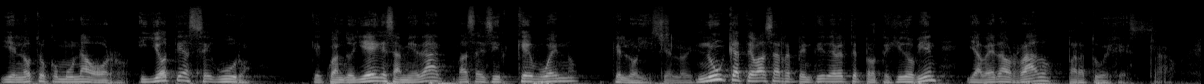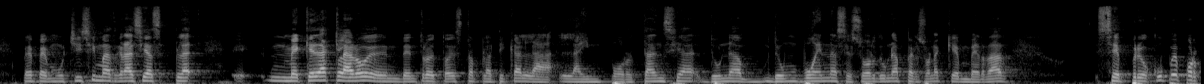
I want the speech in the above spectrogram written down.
y en el otro como un ahorro. Y yo te aseguro que cuando llegues a mi edad vas a decir, qué bueno que lo hice. Nunca te vas a arrepentir de haberte protegido bien y haber ahorrado para tu vejez. Claro. Pepe, muchísimas gracias. Eh, me queda claro dentro de toda esta plática la, la importancia de, una, de un buen asesor, de una persona que en verdad se preocupe por,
